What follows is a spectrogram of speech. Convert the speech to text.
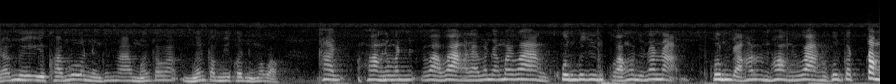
แล้วมีอีกความรู้หนึ่งขึ้นมา เหมือนกับว่าเหมือนกับมีคนหนึ่งมาบอก ถ้าห้องนี้มันว่าว่างอะไร มันยังไม่ว่าง คุณไปยืนขวางมันอยู่นั่นน่ะ คุณอยากให้มันห้องนี้ว่าง คุณก็ต้อง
